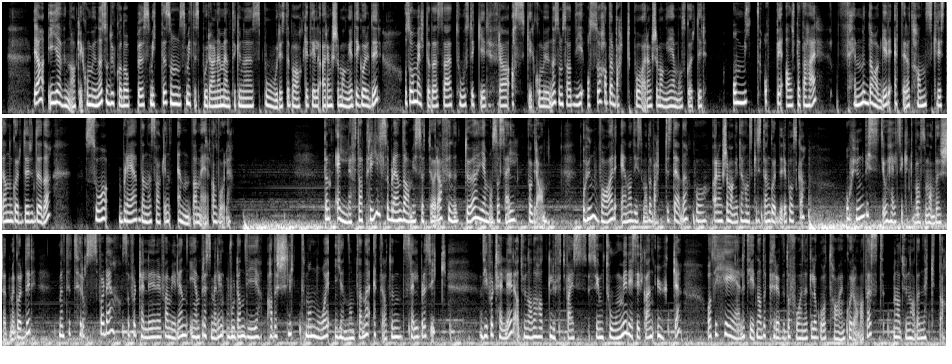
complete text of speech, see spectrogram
Ja, I Jevnaker kommune så dukka det opp smitte som smittesporerne mente kunne spores tilbake til arrangementet til Gårder. Og så meldte det seg to stykker fra Asker kommune som sa at de også hadde vært på arrangementet hjemme hos Gaarder. Og midt oppi alt dette her, fem dager etter at Hans Christian Gaarder døde, så ble denne saken enda mer alvorlig. Den 11. april så ble en dame i 70-åra funnet død hjemme hos seg selv på Gran. Og hun var en av de som hadde vært til stede på arrangementet til Hans Christian Gaarder i påska. Og hun visste jo helt sikkert hva som hadde skjedd med Gaarder. Men til tross for det så forteller familien i en pressemelding hvordan de hadde slitt med å nå gjennom til henne etter at hun selv ble syk. De forteller at hun hadde hatt luftveissymptomer i ca. en uke. Og at de hele tiden hadde prøvd å få henne til å gå og ta en koronatest, men at hun hadde nekta.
